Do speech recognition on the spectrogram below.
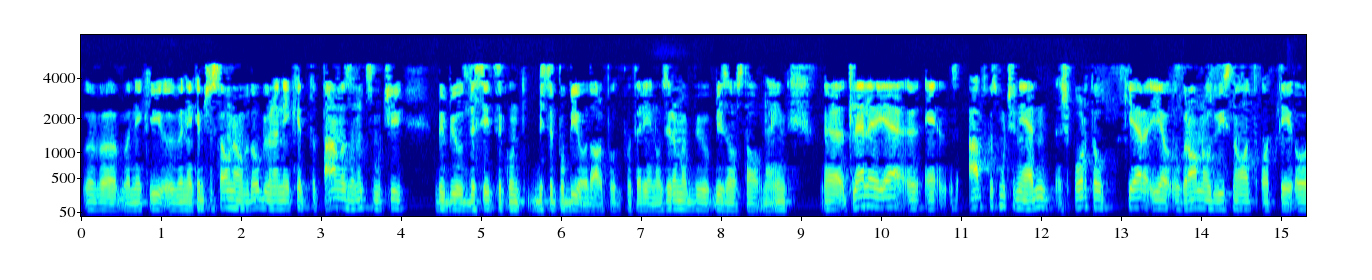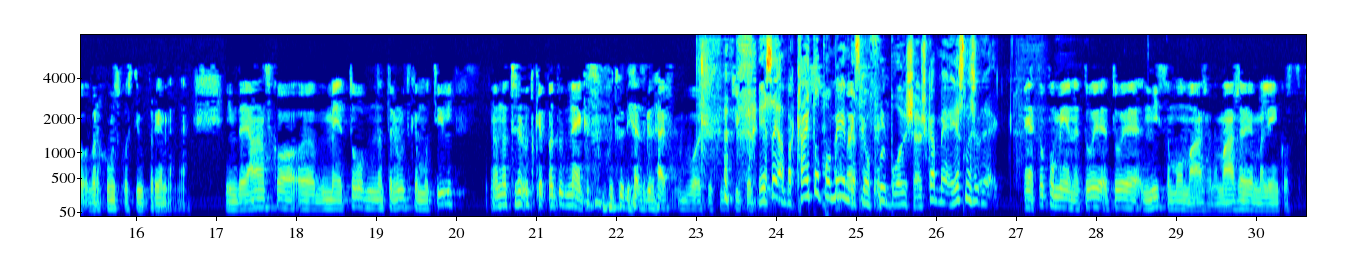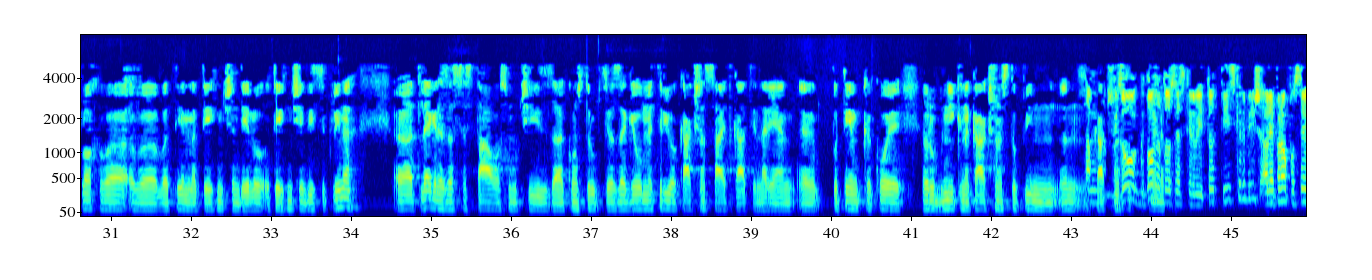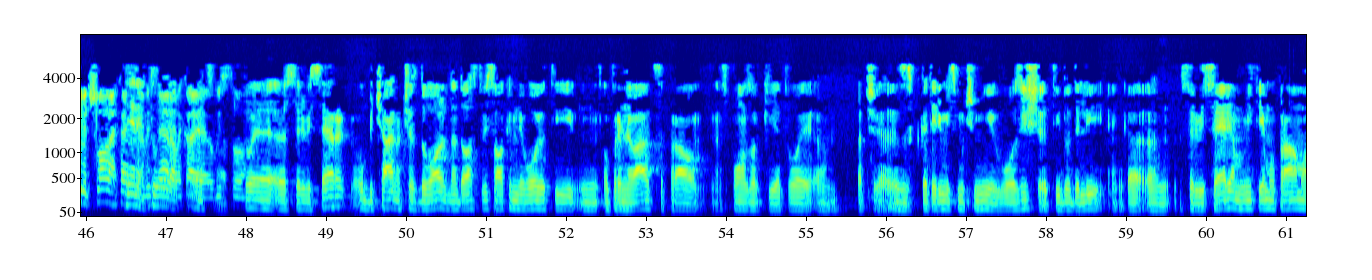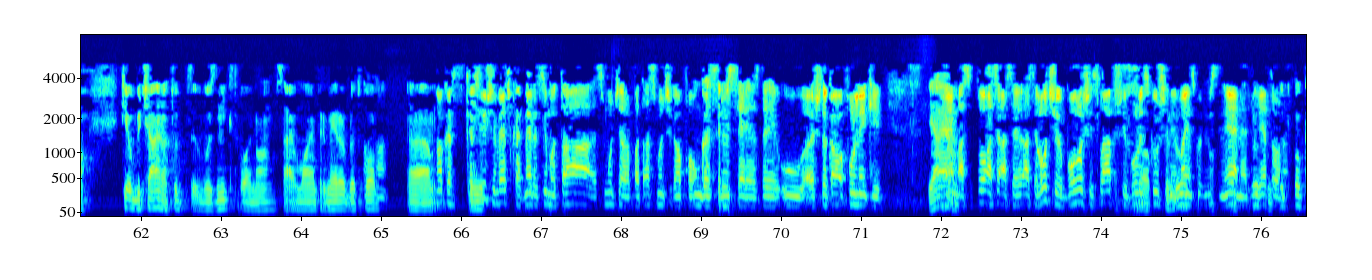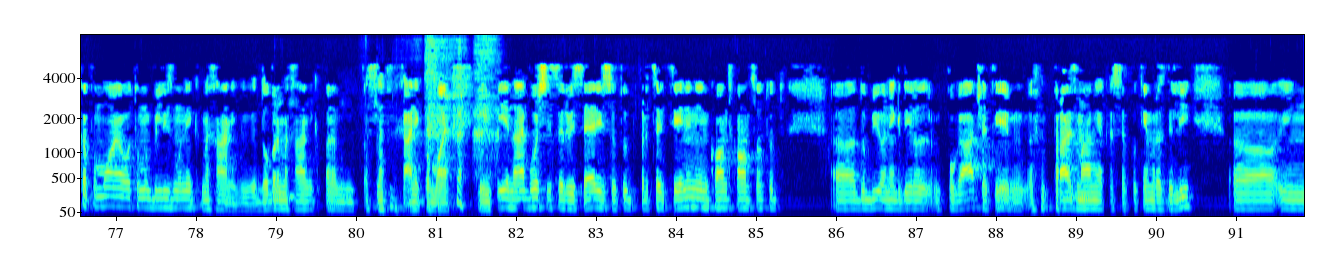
v, v, neki, v nekem časovnem obdobju na neke totalno zanot smuči, bi bil 10 sekund, bi se pobijal dol po, po terenu oziroma bi, bi zaostal. Ne. In eh, tlele je, eh, alpsko smučenje je eden športov, kjer je ogromno odvisno od, od te od vrhunskosti upreme. Ne. In dejansko eh, me je to na trenutke motil. Na trenutke pa tudi ne, ker sem tudi jaz kdaj boljši smuči. Ja, ampak kaj to pomeni, da smo ful boljši? Ne, to pomeni, to, je, to je, ni samo maža. Maža je malenkost, sploh v, v, v tem tehničnem delu, v tehničnih disciplinah. Eh, tle gre za sestavo smoči, za konstrukcijo, za geometrijo, kakšen kat je narejen, eh, potem kako je robnik na kakšen stopin. Eh, kakšen kdo, kdo za to se skrbi? To ti skrbiš ali prav posebej človek, kaj ne, je serviser ali kaj je v bistvu? To je serviser, običajno čez dovolj na dost visokem nivoju ti mm, opremljevalec, se pravi sponzor, ki je tvoj. Um, Pač, z katerimi smočmi voziš, ti dodeli enega um, serviserja, mi temu pravimo. Ki je običajno tudi voznik tvoj, no, vsaj v mojem primeru je bilo tako. Um, no, ker ker slišim večkrat, ne recimo ta smučar, pa ta smučar, pa unga serviserja zdaj v štokava full neki. Ja, ja. Ne, a, se to, a, se, a, se, a se ločijo boljši, slabši, bolj izkušeni, manj izkušeni, ne, ne, je to. Tako kot po mojem avtomobilizmu nek mehanik, dober mehanik, pa, pa slab mehanik po mojem. In ti najboljši serviserji so tudi precej cenjeni in konc koncev tudi uh, dobijo nek del pogače, te pravi znanja, ki se potem razdeli. Uh, in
